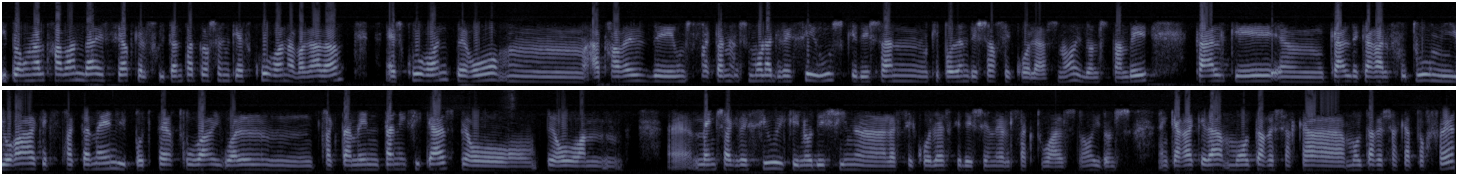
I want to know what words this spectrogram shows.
I per una altra banda, és cert que els 80% que es curen, a vegades, es curen, però mm, a través d'uns tractaments molt agressius que, deixen, que poden deixar seqüeles, no? I doncs també cal que um, cal de cara al futur millorar aquests tractaments i pot trobar igual un tractament tan eficaç però, però amb, eh, menys agressiu i que no deixin uh, les seqüeles que deixen els actuals. No? I doncs encara queda molta recerca, molta recerca per fer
